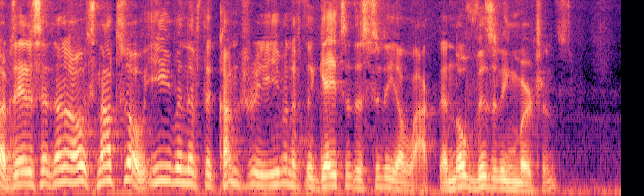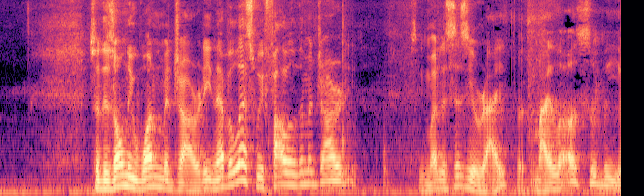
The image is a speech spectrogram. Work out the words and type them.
Abzeda said, no, no, it's not so. Even if the country, even if the gates of the city are locked, and no visiting merchants, so there's only one majority. Nevertheless, we follow the majority. So Gemara says you're right, but my also be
